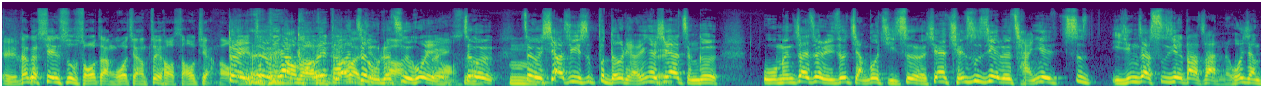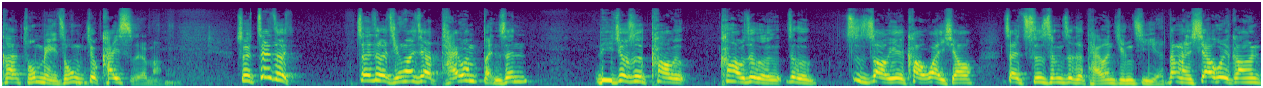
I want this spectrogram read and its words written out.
哎，那个县市首长，我讲最好少讲哦。对，这个要考验台湾政府的智慧哦。这个这个下去是不得了，因为现在整个我们在这里都讲过几次了，现在全世界的产业是已经在世界大战了。我想看从美中就开始了嘛，所以在这在这个情况下，台湾本身你就是靠。靠这个这个制造业靠外销在支撑这个台湾经济啊。当然消费刚刚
